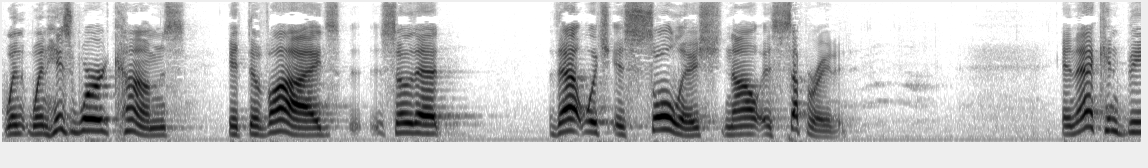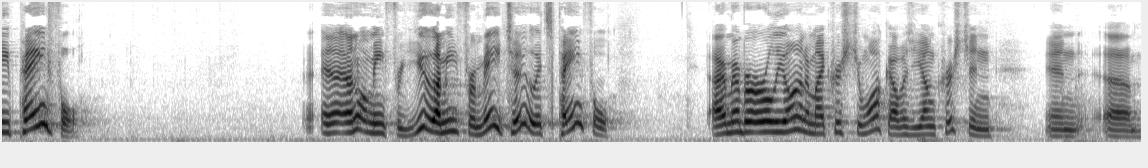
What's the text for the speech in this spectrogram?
when, when His word comes, it divides so that that which is soulish now is separated. And that can be painful. And I don't mean for you, I mean for me too. It's painful. I remember early on in my Christian walk, I was a young Christian, and um,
